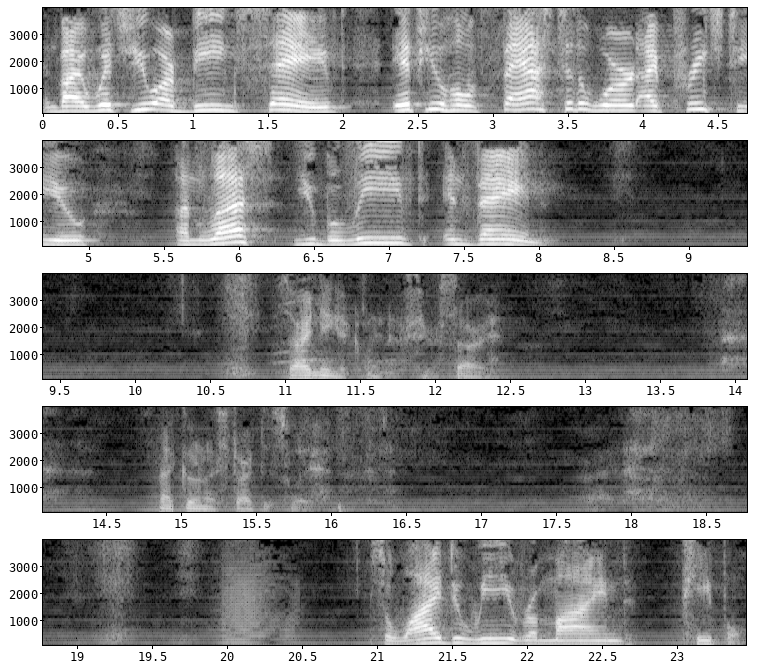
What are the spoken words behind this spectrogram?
and by which you are being saved if you hold fast to the word I preached to you, unless you believed in vain. Sorry, I need to get Kleenex here. Sorry. It's not when I start this way. So, why do we remind people?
